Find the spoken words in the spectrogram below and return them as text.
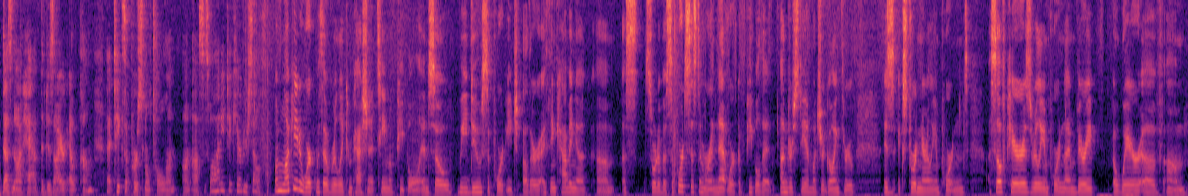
does not have the desired outcome. That takes a personal toll on on us as well. How do you take care of yourself? I'm lucky to work with a really compassionate team of people, and so we do support each other. I think having a um, a sort of a support system or a network of people that understand what you're going through is extraordinarily important. Self care is really important. I'm very aware of. Um,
